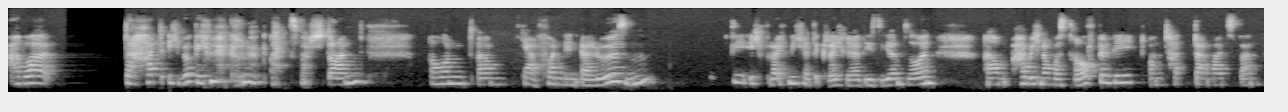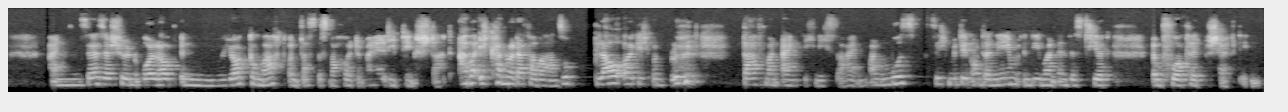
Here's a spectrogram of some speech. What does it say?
aber da hatte ich wirklich mehr Glück als Verstand. Und ähm, ja, von den Erlösen, die ich vielleicht nicht hätte gleich realisieren sollen, ähm, habe ich noch was draufgelegt und habe damals dann einen sehr, sehr schönen Urlaub in New York gemacht und das ist noch heute meine Lieblingsstadt. Aber ich kann nur davor warnen, so blauäugig und blöd darf man eigentlich nicht sein. Man muss sich mit den Unternehmen, in die man investiert, im Vorfeld beschäftigen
